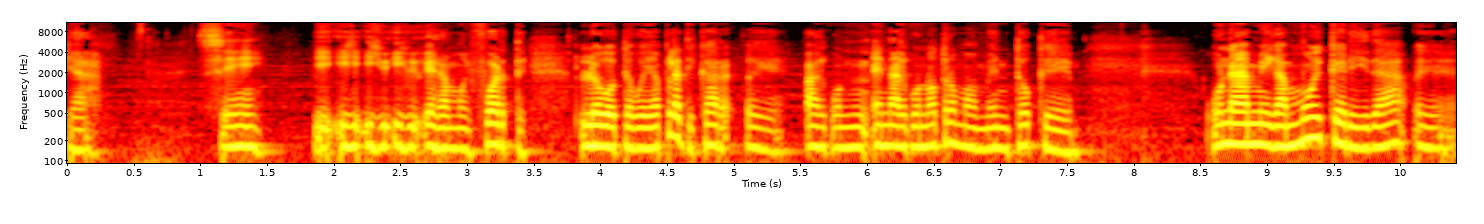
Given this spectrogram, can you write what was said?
Ya, sí, y, era muy fuerte. Luego te voy a platicar eh, algún, en algún otro momento que una amiga muy querida, eh,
